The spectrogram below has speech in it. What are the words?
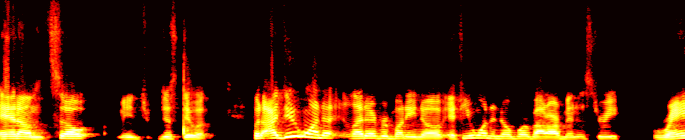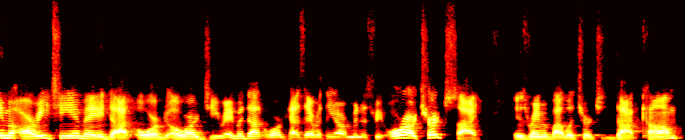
And um, so I mean, just do it. But I do want to let everybody know if you want to know more about our ministry, Rhema, R-E-T-M-A.org, O-R-G. Rhema.org has everything our ministry, or our church site is rhemabiblechurch.com.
